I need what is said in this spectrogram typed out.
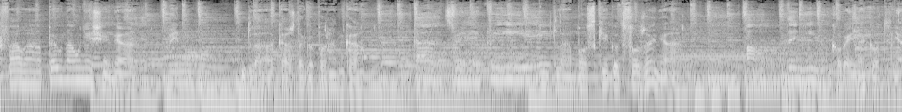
Chwała pełna uniesienia. Dla każdego poranka, dla boskiego tworzenia kolejnego dnia.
